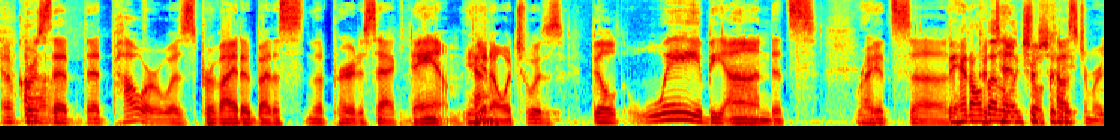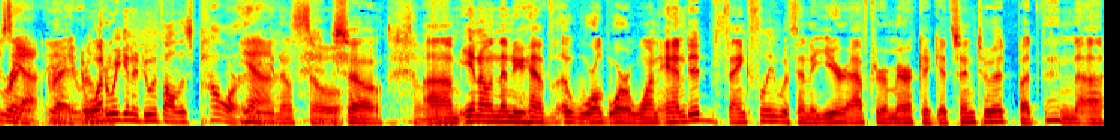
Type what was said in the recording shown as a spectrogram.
And of course, Uh, that, that power was provided by the, the Prairie du Sac Dam, Yeah. you know, which was built way beyond its Right. its uh, they had all that potential electricity. customers. right? yeah, right. they what are we going to do with all this power? Yeah, you know. so- so, so- um, you know, and then you have uh, World War One ended, thankfully, within a year after America gets into it. But then uh,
